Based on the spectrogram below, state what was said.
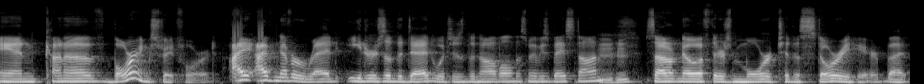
and kind of boring straightforward. I, I've never read Eaters of the Dead, which is the novel this movie's based on. So I don't know if there's more to the story here. But,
